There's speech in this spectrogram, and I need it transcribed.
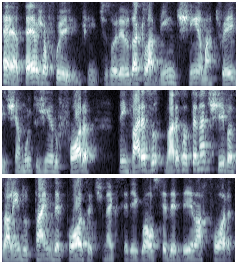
É, até já fui, enfim, tesoureiro da Clabin, tinha uma trade, tinha muito dinheiro fora. Tem várias, várias alternativas, além do time deposit, né, que seria igual ao CDB lá fora.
